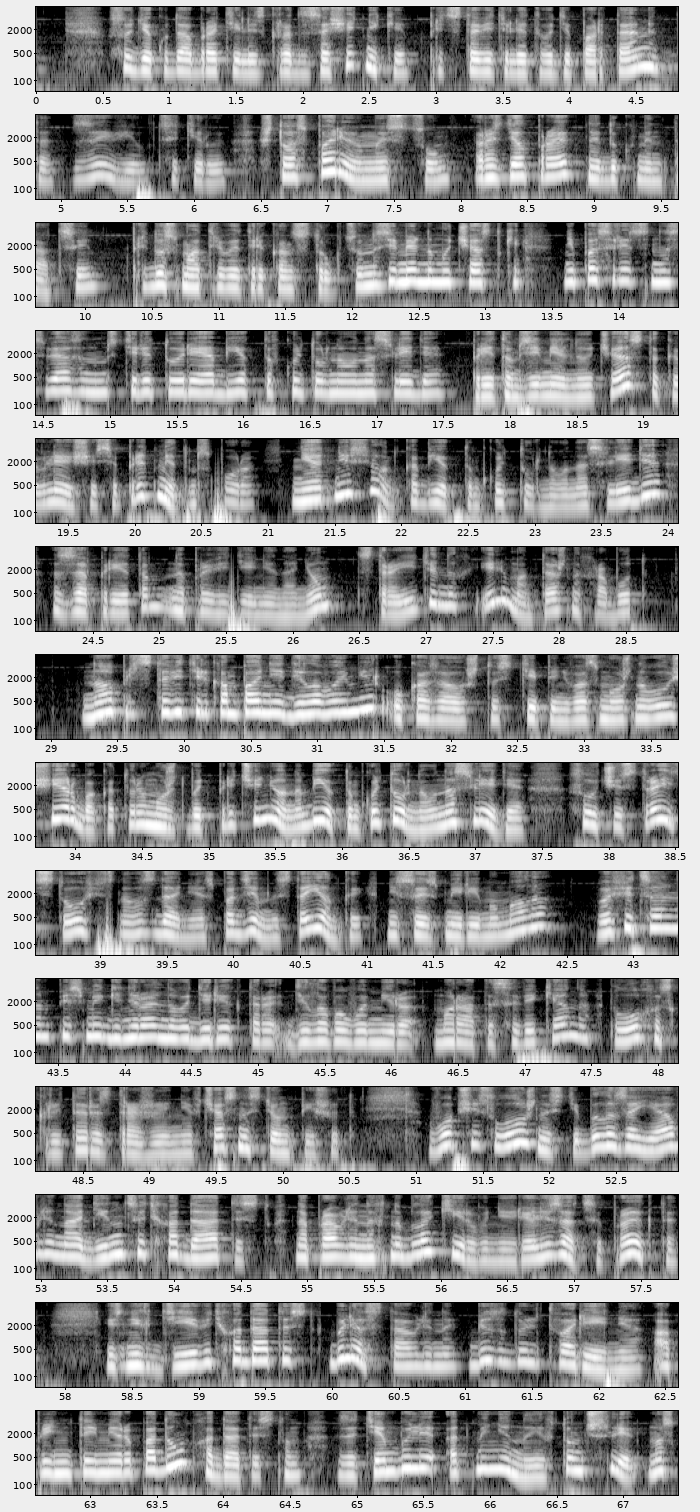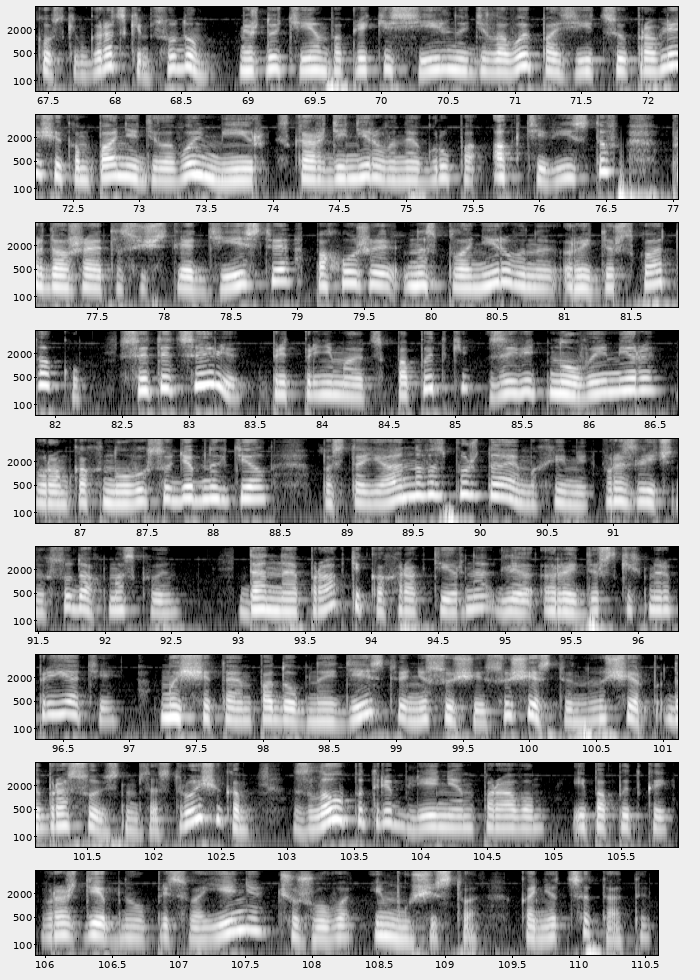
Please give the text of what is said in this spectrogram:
В суде, куда обратились градозащитники, представитель этого департамента заявил, цитирую, что оспариваемый истцом раздел проектной документации предусматривает реконструкцию на земельном участке, непосредственно связанном с территорией объектов культурного наследия. При этом земельный участок, являющийся предметом спора, не отнесен к объектам культурного наследия с запретом на проведение на нем строительных или монтажных работ. Но представитель компании «Деловой мир» указал, что степень возможного ущерба, который может быть причинен объектам культурного наследия в случае строительства офисного здания с подземной стоянкой, несоизмеримо мала в официальном письме генерального директора делового мира Марата Савикяна плохо скрытое раздражение. В частности, он пишет, в общей сложности было заявлено 11 ходатайств, направленных на блокирование реализации проекта. Из них 9 ходатайств были оставлены без удовлетворения, а принятые меры по двум ходатайствам затем были отменены, в том числе Московским городским судом. Между тем, вопреки сильной деловой позиции управляющей компании «Деловой мир», скоординированная группа активистов продолжает осуществлять действия, похожие на спланированную рейдерскую атаку. С этой целью предпринимаются попытки заявить новые меры в рамках новых судебных дел, постоянно возбуждаемых ими в различных судах Москвы. Данная практика характерна для рейдерских мероприятий. Мы считаем подобные действия, несущие существенный ущерб добросовестным застройщикам, злоупотреблением правом и попыткой враждебного присвоения чужого имущества. Конец цитаты.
